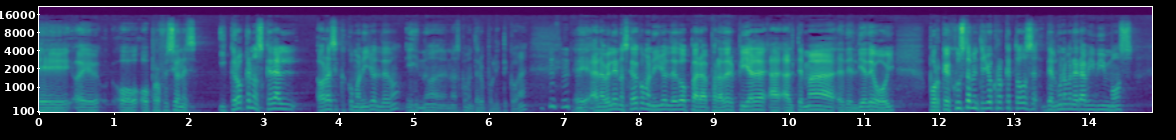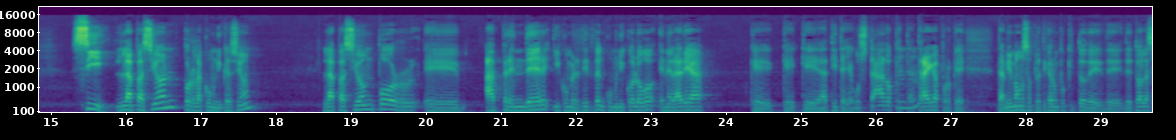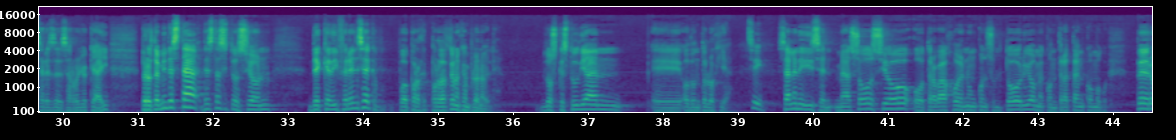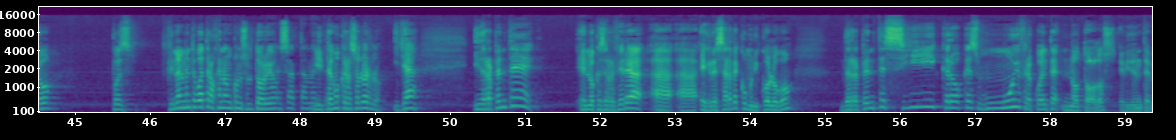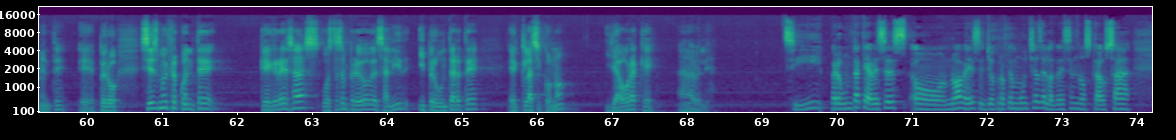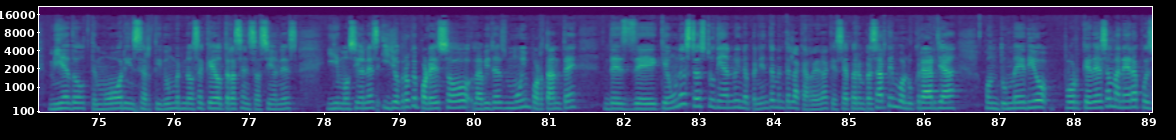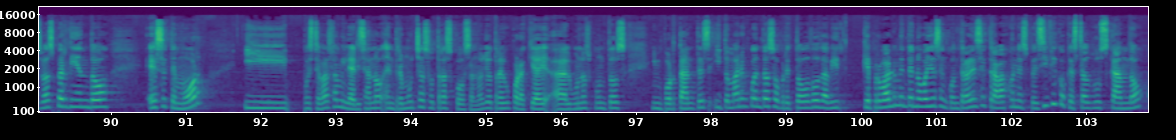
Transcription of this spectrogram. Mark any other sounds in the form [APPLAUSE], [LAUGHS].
eh, eh, o, o profesiones. Y creo que nos queda el- ahora sí que como anillo al dedo, y no, no es comentario político, ¿eh? [LAUGHS] Eh, Anabel, nos queda como anillo al dedo para, para dar pie a- a- al tema del día de hoy, porque justamente yo creo que todos de alguna manera vivimos, sí, la pasión por la comunicación, la pasión por eh, aprender y convertirte en comunicólogo en el área que, que- que a ti te haya gustado, que te atraiga, porque también vamos a platicar un poquito de, de- de todas las áreas de desarrollo que hay, pero también de esta, de esta situación de que a diferencia de que, por, por- por darte un ejemplo, Noelia, los que estudian eh, odontología, Sí, salen y dicen, me asocio o trabajo en un consultorio, me contratan como... Pero, pues, finalmente voy a trabajar en un consultorio Exactamente. y tengo que resolverlo. Y ya. Y de repente, en lo que se refiere a, a- a egresar de comunicólogo, de repente sí creo que es muy frecuente, no todos, evidentemente, eh, pero sí es muy frecuente que egresas o estás en periodo de salir y preguntarte el clásico, ¿no? ¿Y ahora qué, Anabelia? sí, pregunta que a veces, o no a veces, yo creo que muchas de las veces nos causa miedo, temor, incertidumbre, no sé qué otras sensaciones y emociones. Y yo creo que por eso la vida es muy importante desde que uno está estudiando, independientemente de la carrera que sea, pero empezarte a involucrar ya con tu medio, porque de esa manera pues vas perdiendo ese temor y pues te vas familiarizando entre muchas otras cosas, ¿no? Yo traigo por aquí algunos puntos importantes y tomar en cuenta sobre todo, David, que probablemente no vayas a encontrar ese trabajo en específico que estás buscando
